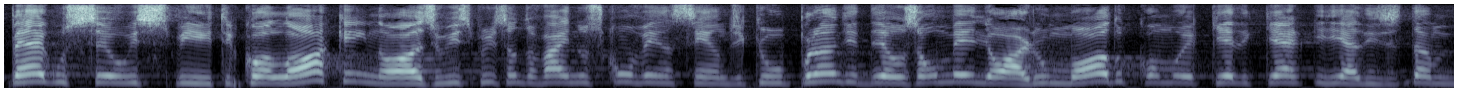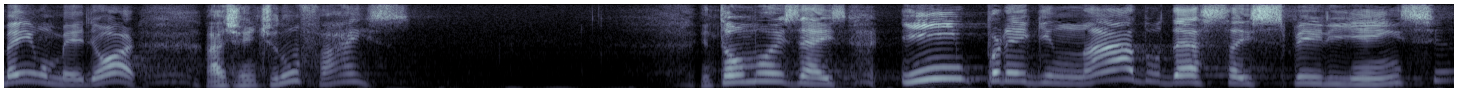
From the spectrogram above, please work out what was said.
pega o seu Espírito e coloca em nós, e o Espírito Santo vai nos convencendo de que o plano de Deus é o melhor, o modo como é que Ele quer que realize também o melhor, a gente não faz. Então Moisés, impregnado dessa experiência,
